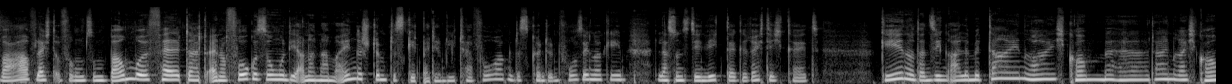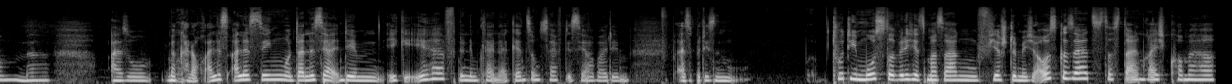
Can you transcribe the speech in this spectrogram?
war, vielleicht auf so einem Baumwollfeld, da hat einer vorgesungen, die anderen haben eingestimmt, das geht bei dem Lied hervorragend, das könnte ein Vorsänger geben, lass uns den Weg der Gerechtigkeit gehen und dann singen alle mit Dein Reich komme, Herr, dein Reich komme. Also man kann auch alles, alles singen und dann ist ja in dem EGE-Heft, in dem kleinen Ergänzungsheft ist ja bei dem, also bei diesem Tutti-Muster, will ich jetzt mal sagen, vierstimmig ausgesetzt, das Dein Reich komme her.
